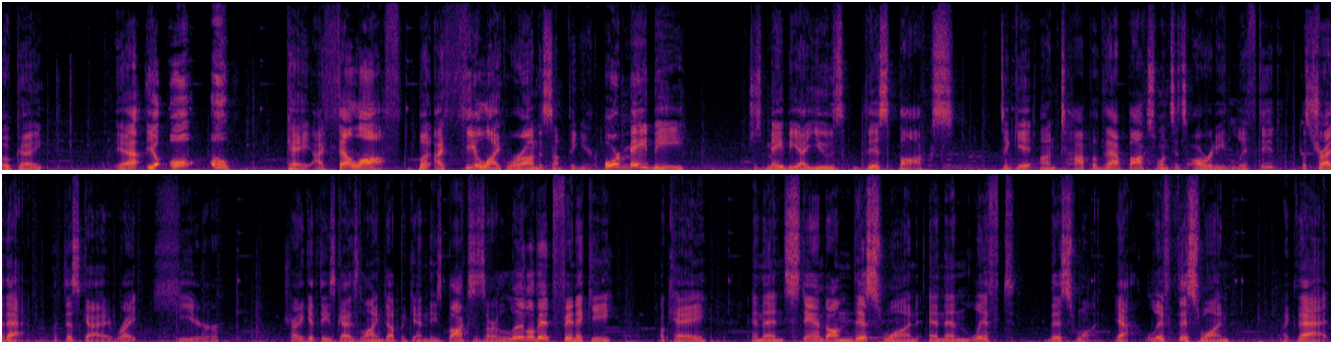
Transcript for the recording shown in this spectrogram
okay. Yeah, yeah, oh, oh. Okay, I fell off, but I feel like we're onto something here. Or maybe, just maybe I use this box to get on top of that box once it's already lifted. Let's try that. Put this guy right here. Try to get these guys lined up again. These boxes are a little bit finicky. Okay. And then stand on this one and then lift this one. Yeah, lift this one like that.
